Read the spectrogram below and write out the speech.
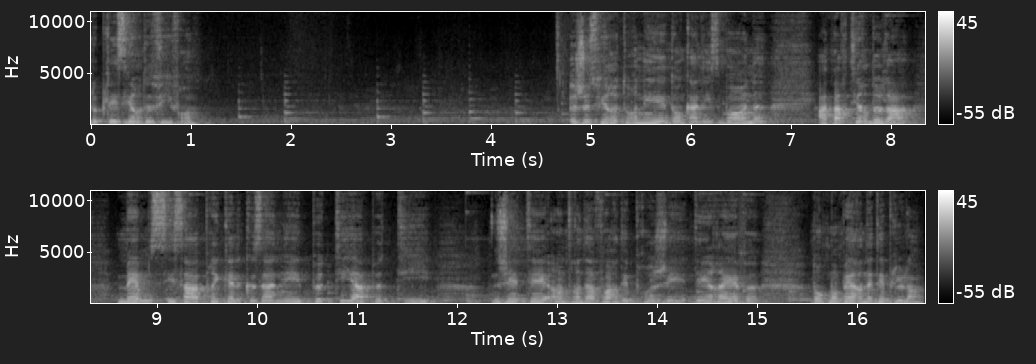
le plaisir de vivre. Je suis retournée donc à Lisbonne. À partir de là, même si ça a pris quelques années, petit à petit, j'étais en train d'avoir des projets, des rêves. Donc mon père n'était plus là.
